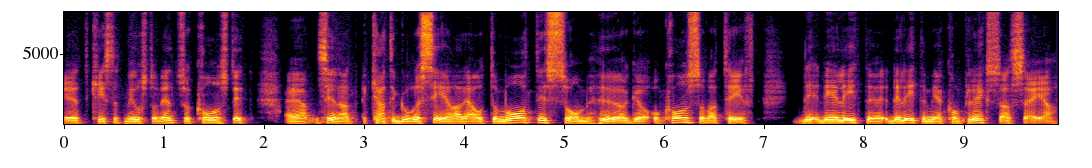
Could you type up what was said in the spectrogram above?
ett kristet motstånd är inte så konstigt. Eh, sen att kategorisera det automatiskt som höger och konservativt, det, det, är, lite, det är lite mer komplext att säga.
